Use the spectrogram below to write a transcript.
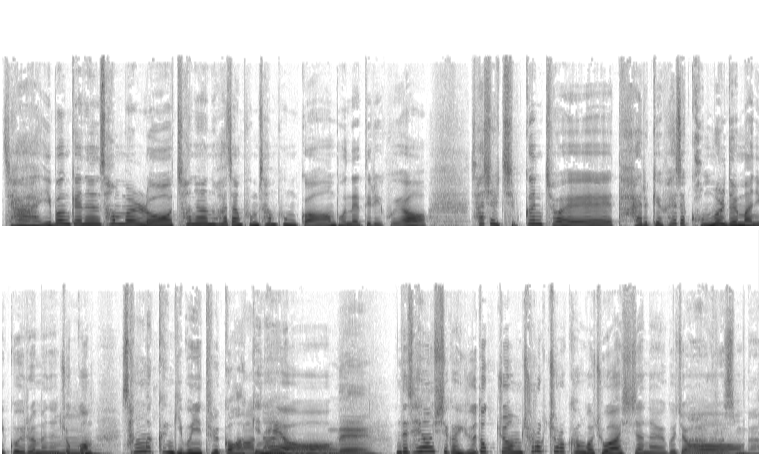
자, 이분께는 선물로 천연 화장품 상품권 보내드리고요. 사실 집 근처에 다 이렇게 회색 건물들만 있고 이러면은 조금 음. 삭막한 기분이 들 것 같긴 맞아요. 해요. 네. 근데 세훈 씨가 유독 좀 초록초록한 거 좋아하시잖아요. 그죠? 아, 그렇습니다.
